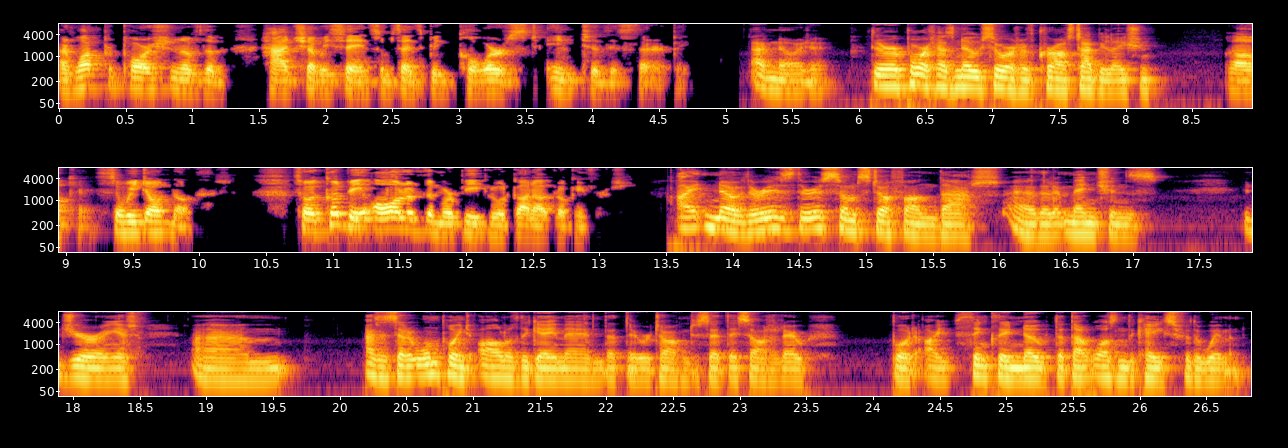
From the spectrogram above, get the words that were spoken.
and what proportion of them had, shall we say, in some sense, been coerced into this therapy? I have no idea. The report has no sort of cross tabulation. Okay, so we don't know that. So it could be all of them were people who had gone out looking for it. I no, there is there is some stuff on that uh, that it mentions during it. Um, as I said, at one point, all of the gay men that they were talking to said they sought it out, but I think they note that that wasn't the case for the women.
